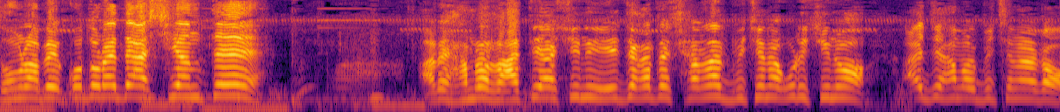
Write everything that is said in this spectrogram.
তোমরা বে কত রাতে আসি আনতে? আরে আমরা রাতে আসিনি এই জায়গাতে সারা রাত বিছানা করেছি না। এই যে আমার বিছানাটা।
